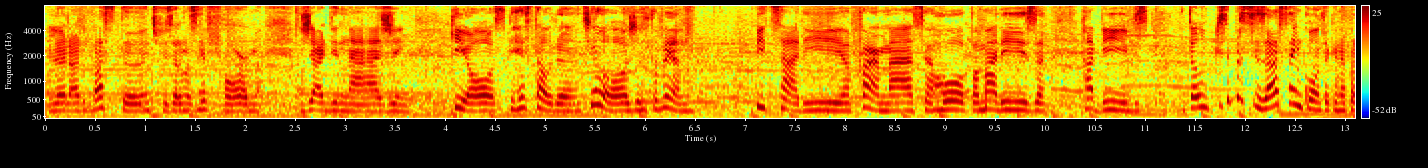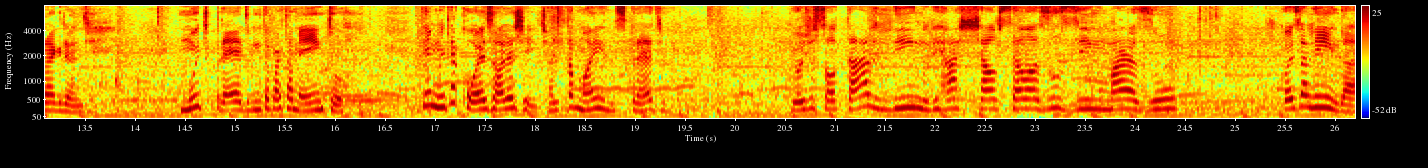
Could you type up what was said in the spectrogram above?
Melhoraram bastante, fizeram umas reformas, jardinagem, quiosque, restaurante, lojas, tá vendo? Pizzaria, farmácia, roupa, Marisa, Habibs. Então, o que você precisar, você encontra aqui na Praia Grande. Muito prédio, muito apartamento. Tem muita coisa, olha gente, olha o tamanho desse prédio. E hoje o sol tá lindo de rachar o céu azulzinho, mar azul. Coisa linda.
